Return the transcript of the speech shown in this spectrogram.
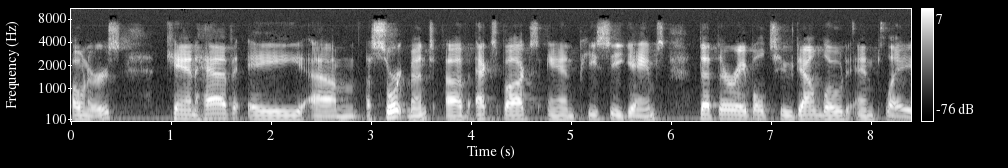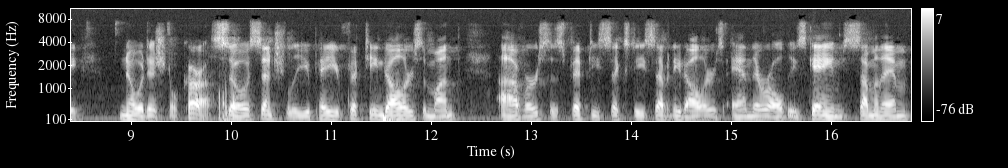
owners can have a um, assortment of Xbox and PC games that they're able to download and play no additional cost. So essentially, you pay your $15 a month uh, versus 50 60 $70, and there are all these games. Some of them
